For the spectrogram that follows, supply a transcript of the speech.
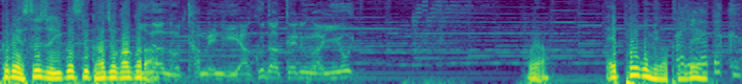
그래 스즈 이것을 가져가거라. 皆のために役立てるがよい 뭐야? 애플구미 ありが 같은데. たく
